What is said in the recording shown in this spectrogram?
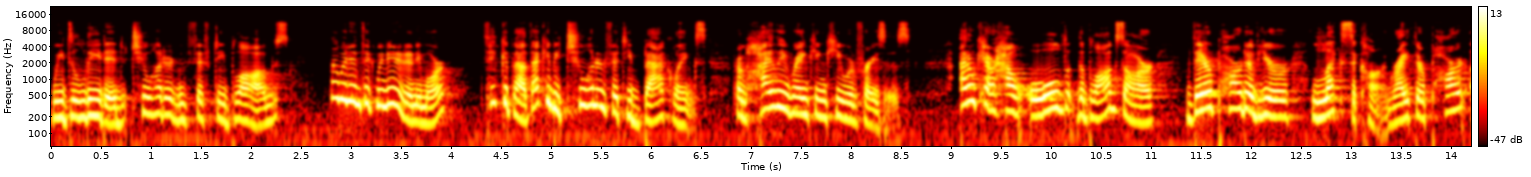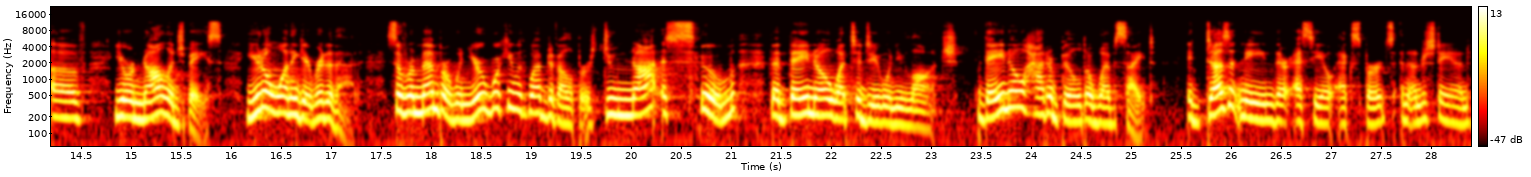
we deleted 250 blogs that we didn't think we needed anymore. Think about it. that could be 250 backlinks from highly ranking keyword phrases. I don't care how old the blogs are, they're part of your lexicon, right? They're part of your knowledge base. You don't want to get rid of that. So remember, when you're working with web developers, do not assume that they know what to do when you launch. They know how to build a website. It doesn't mean they're SEO experts and understand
